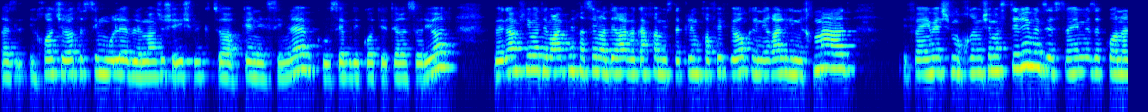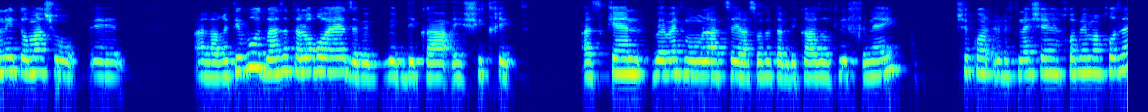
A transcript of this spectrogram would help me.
אז יכול להיות שלא תשימו לב למשהו שאיש מקצוע כן ישים לב, כי הוא עושה בדיקות יותר יסודיות, וגם שאם אתם רק נכנסים לדירה וככה מסתכלים חפיף ואוקיי, נראה לי נחמד, לפעמים יש מוכרים שמסתירים את זה, שמים איזה כוננית או משהו אה, על הרטיבות, ואז אתה לא רואה את זה בבדיקה אה, שטחית. אז כן, באמת מומלץ אה, לעשות את הבדיקה הזאת לפני, שכו, לפני שחותמים על חוזה.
